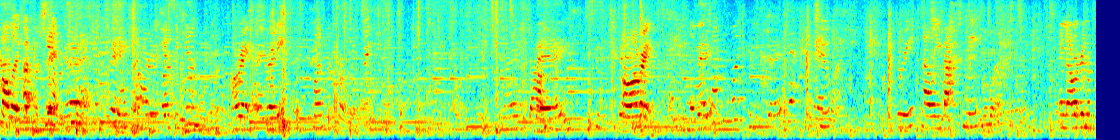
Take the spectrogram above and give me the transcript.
call it? Can't. Yes, you can. All right, are you ready? One, two, three. Nice job. All right. Now lean back to me. And now we're going to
